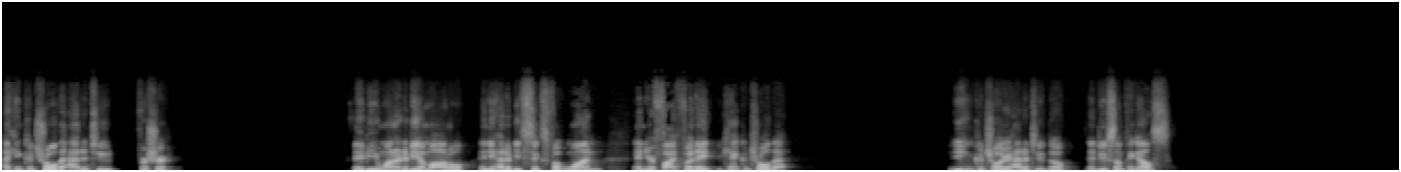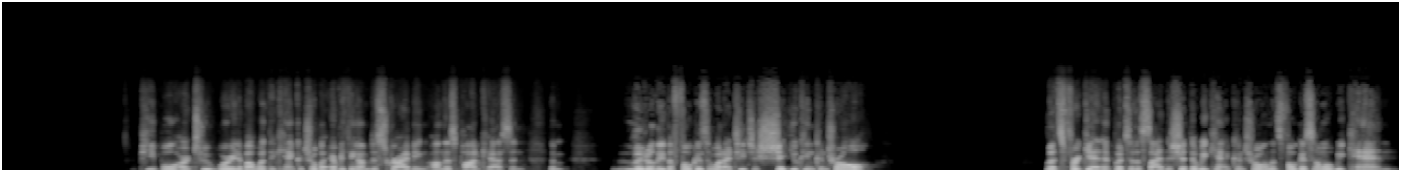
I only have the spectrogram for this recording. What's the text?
I can control the attitude for sure. Maybe you wanted to be a model and you had to be six foot one and you're five foot eight. You can't control that. You can control your attitude though and do something else. People are too worried about what they can't control. But everything I'm describing on this podcast and the, literally the focus of what I teach is shit you can control. Let's forget and put to the side the shit that we can't control and let's focus on what we can.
